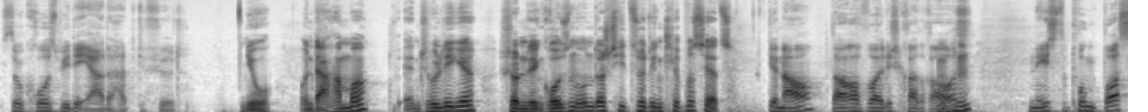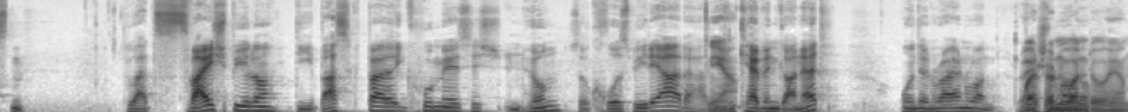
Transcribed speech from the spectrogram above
so groß wie die Erde hat gefühlt. Jo. Und da haben wir, entschuldige, schon den großen Unterschied zu den Clippers jetzt. Genau, darauf wollte ich gerade raus. Mhm. Nächster Punkt Boston. Du hast zwei Spieler, die Basketball-IQ-mäßig ein Hirn so groß wie die Erde hatten. Ja. Den Kevin Garnett und den Ryan Rondo. Schon Rondo, ja.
